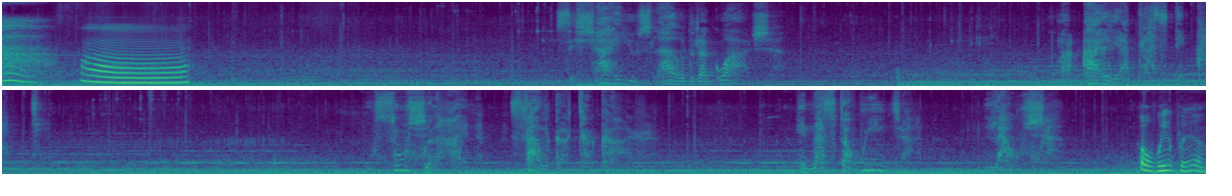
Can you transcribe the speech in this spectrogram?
Oh. Se Shaius Laud Ma alia praste ati. Usushelhain salga takar. Inasta winja lausha. Oh, we will.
